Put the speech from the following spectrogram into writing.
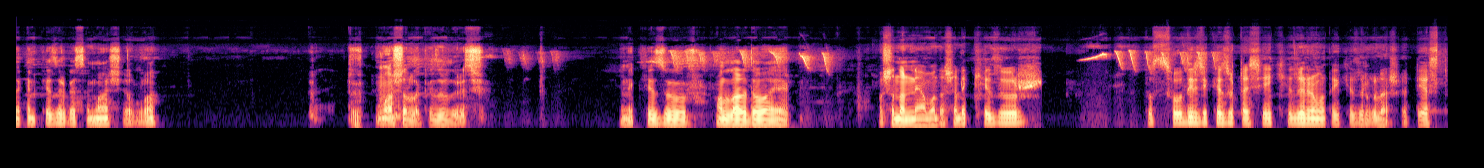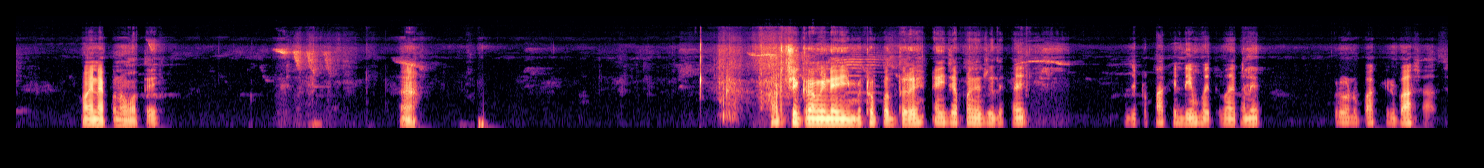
দেখেন খেজুর গাছে মাশাল্লাহ মাশাল্লাহ খেজুর ধরেছে। মানে খেজুর, আল্লাহর দেওয়া এক অসাধারণ নিয়ামত। আসলে খেজুর, তো সৌদির যে খেজুরটা, সেই খেজুরের মতোই খেজুরগুলো আসলে টেস্ট হয় না কোনো মতেই। হ্যাঁ। হাঁটছি গ্রামীণ এই মেঠো পথ ধরে এই যে আপনাকে যদি দেখাই, যে একটা পাখির ডিম হয়তো বা এখানে পুরোনো পাখির বাসা আছে।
